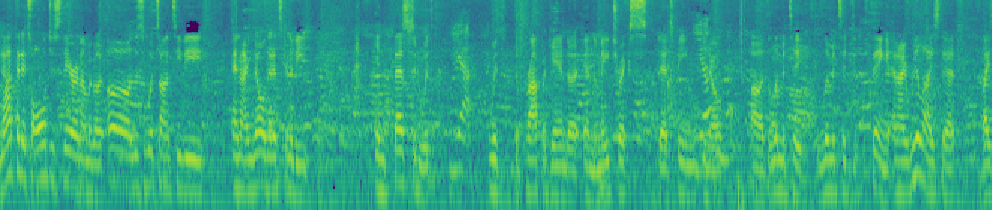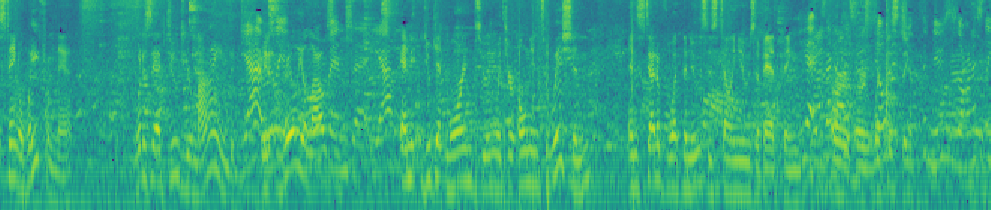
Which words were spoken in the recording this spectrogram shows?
Not that it's all just there and I'm going, oh, this is what's on TV, and I know that it's going to be infested with yeah with the propaganda and the matrix that's being, you know, uh, the limited limited thing. And I realized that by staying away from that, what does that do to your mind? yeah it, really, really allows you, opens it yeah and you get more in tune with your own intuition instead of what the news is telling you is a bad thing. Yeah, exactly. Or, or so what this much thing. of the news is honestly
